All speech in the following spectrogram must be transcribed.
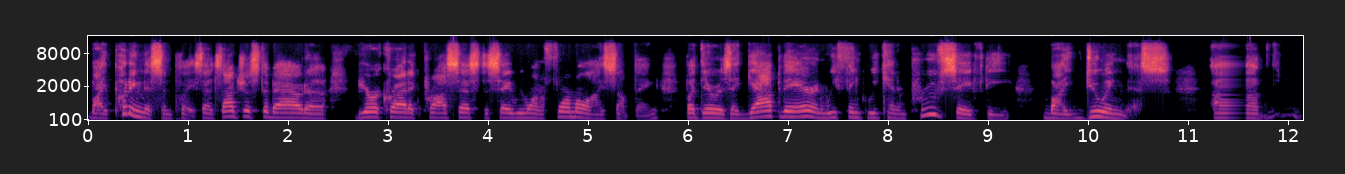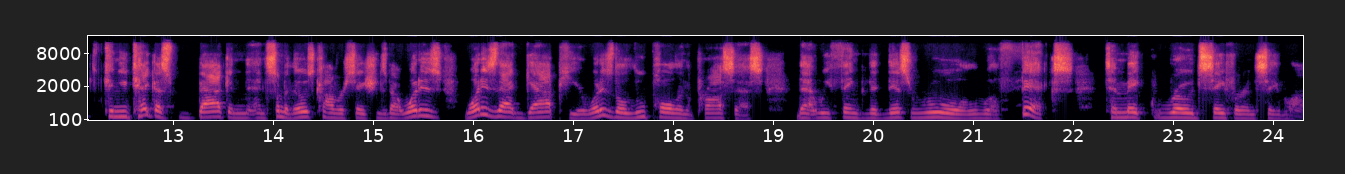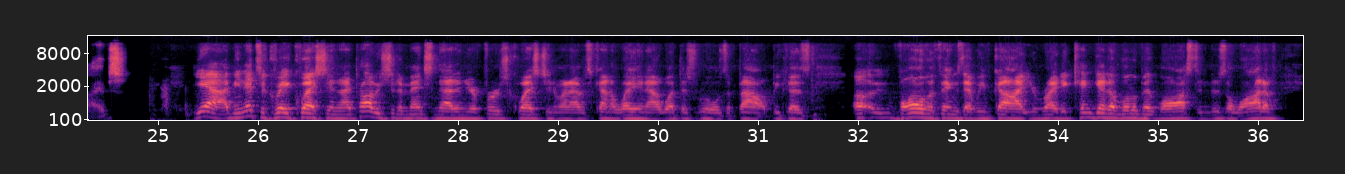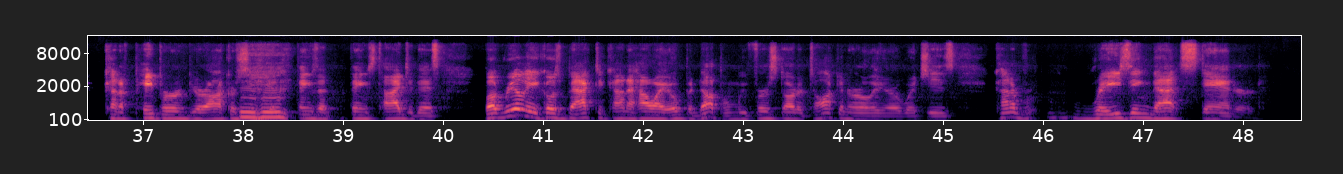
by putting this in place. That's not just about a bureaucratic process to say we want to formalize something, but there is a gap there, and we think we can improve safety by doing this. Uh, can you take us back and, and some of those conversations about what is what is that gap here? What is the loophole in the process that we think that this rule will fix to make roads safer and save lives? Yeah, I mean that's a great question, and I probably should have mentioned that in your first question when I was kind of laying out what this rule is about. Because uh, of all the things that we've got, you're right; it can get a little bit lost, and there's a lot of kind of paper and bureaucracy mm-hmm. and things that things tied to this. But really, it goes back to kind of how I opened up when we first started talking earlier, which is kind of raising that standard.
